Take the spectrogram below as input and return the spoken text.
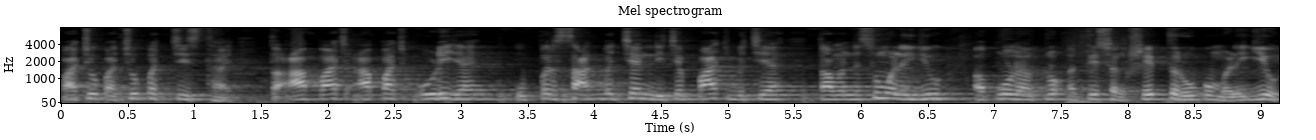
પાછું પાછું પચીસ થાય. તો આ પાંચ આ પાંચ ઉડી જાય, ઉપર સાત બચ્યા, નીચે પાંચ બચ્યા. તો મને શું મળી ગયું? અપૂર્ણાંકનું અતિ સંક્ષિપ્ત રૂપ મળી ગયું.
